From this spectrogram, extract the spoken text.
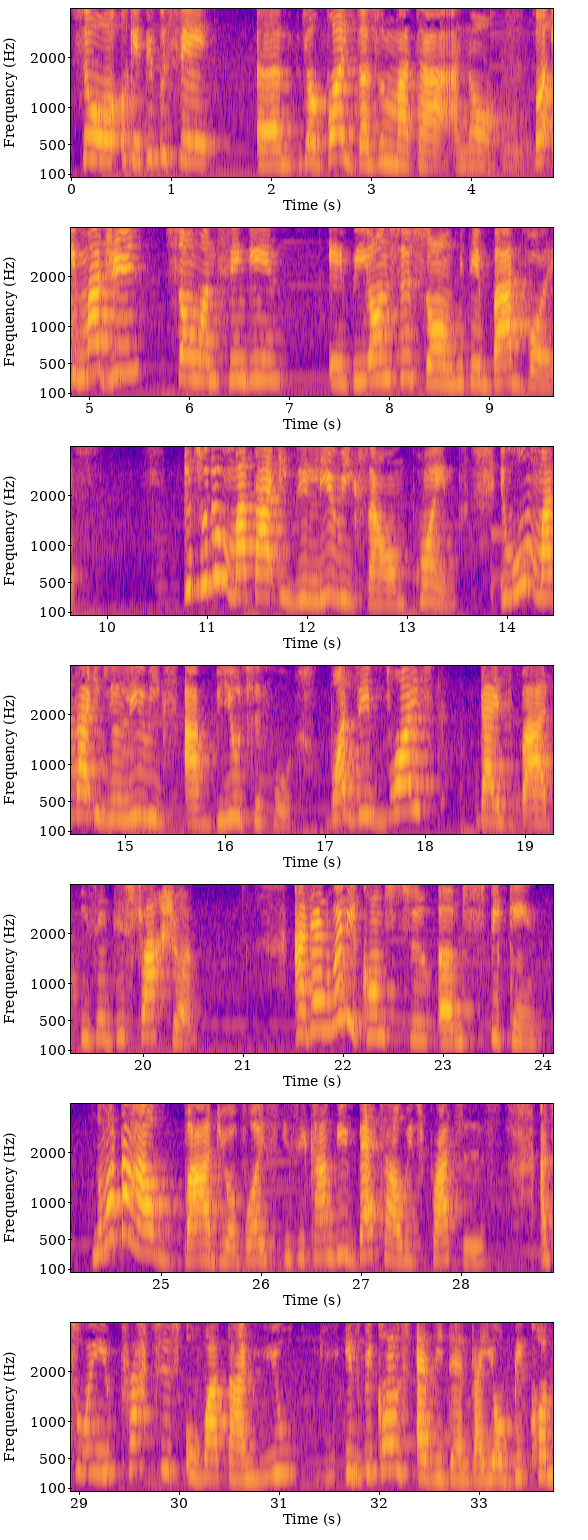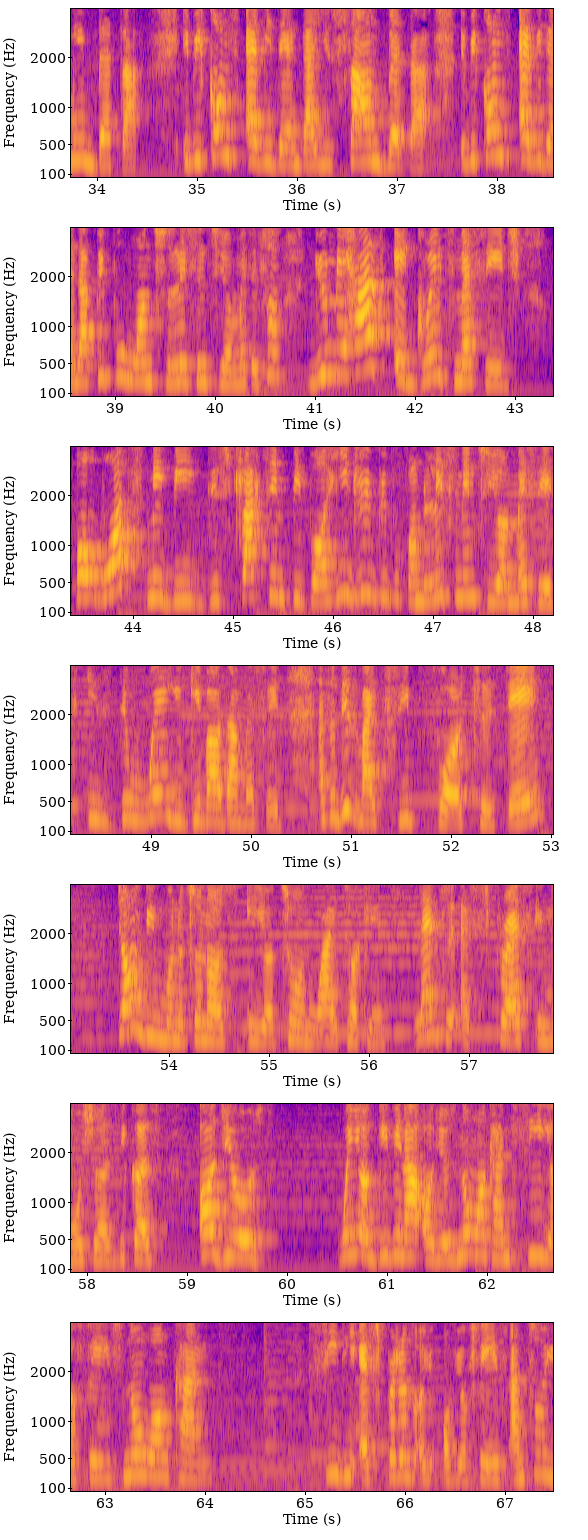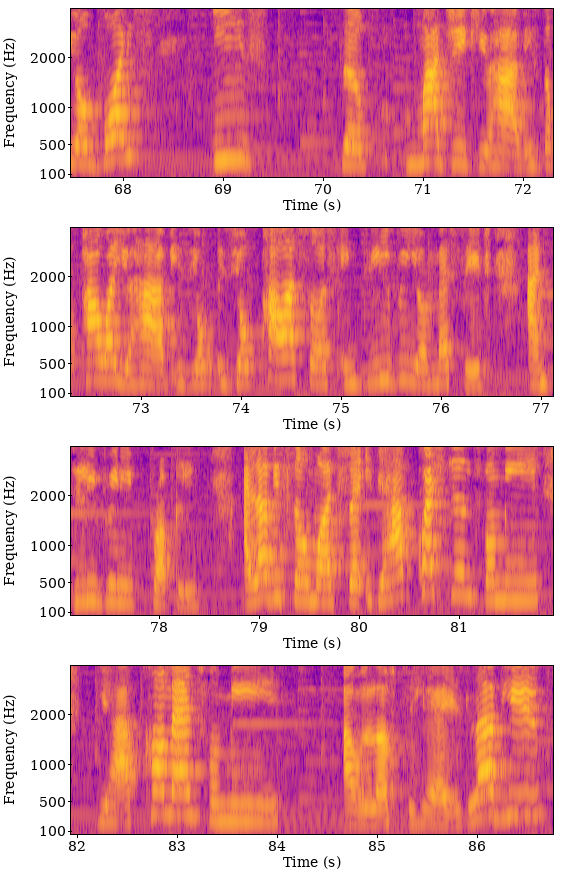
So, okay, people say um, your voice doesn't matter and all, but imagine someone singing a Beyonce song with a bad voice. It wouldn't matter if the lyrics are on point. It won't matter if the lyrics are beautiful, but the voice that is bad is a distraction. And then when it comes to um, speaking, no matter how bad your voice is, it can be better with practice. And so when you practice over time, you it becomes evident that you're becoming better. It becomes evident that you sound better. It becomes evident that people want to listen to your message. So you may have a great message, but what may be distracting people, hindering people from listening to your message is the way you give out that message. And so this is my tip for today don't be monotonous in your tone while talking. Learn to express emotions because audios, when you're giving out audios, no one can see your face, no one can see the expressions of your face, and so your voice is the magic you have is the power you have is your is your power source in delivering your message and delivering it properly. I love you so much so if you have questions for me you have comments for me i would love to hear it. Love you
